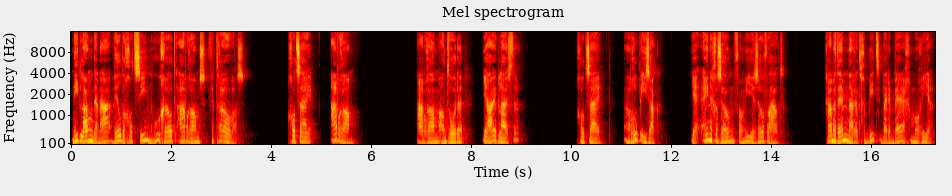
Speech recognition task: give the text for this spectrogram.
Niet lang daarna wilde God zien hoe groot Abrahams vertrouwen was. God zei: Abraham. Abraham antwoordde: Ja, ik luister. God zei: Roep Isaac, je enige zoon van wie je zoveel houdt. Ga met hem naar het gebied bij de berg Moria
